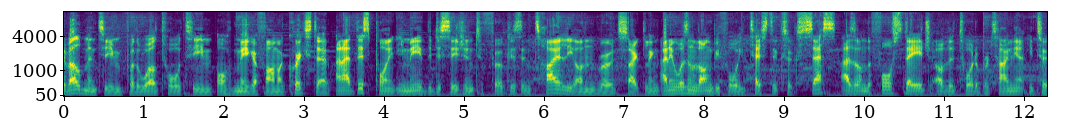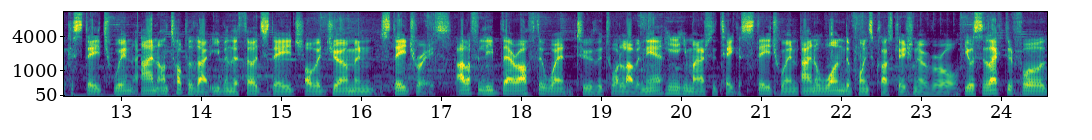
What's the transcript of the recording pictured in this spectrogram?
development team for the World Tour team of Omega Pharma Quickstep. And at this point, he made the decision to focus entirely on road cycling, and it wasn't long before he tested success, as on the fourth stage of the Tour de Bretagne, he took a stage win, and on top of that, even the third stage of a German stage race race. Alaphilippe thereafter went to the Tour de l'Avenir. Here he managed to take a stage win and won the points classification overall. He was selected for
